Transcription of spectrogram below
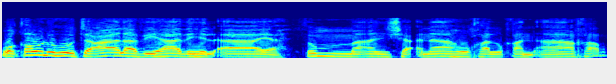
وقوله تعالى في هذه الآية ثم أنشأناه خلقا آخر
